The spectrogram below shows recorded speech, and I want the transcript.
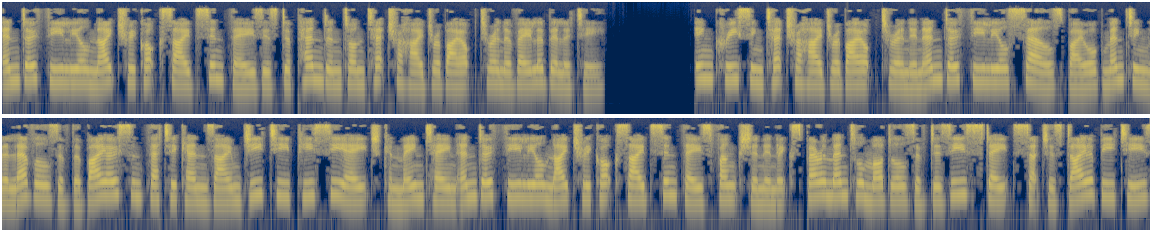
endothelial nitric oxide synthase is dependent on tetrahydrobiopterin availability. Increasing tetrahydrobiopterin in endothelial cells by augmenting the levels of the biosynthetic enzyme GTPCH can maintain endothelial nitric oxide synthase function in experimental models of disease states such as diabetes,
